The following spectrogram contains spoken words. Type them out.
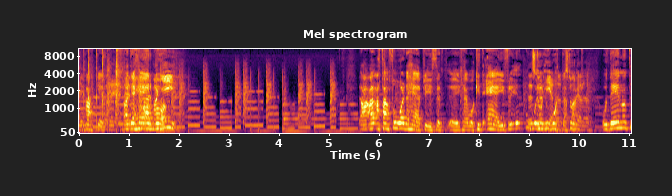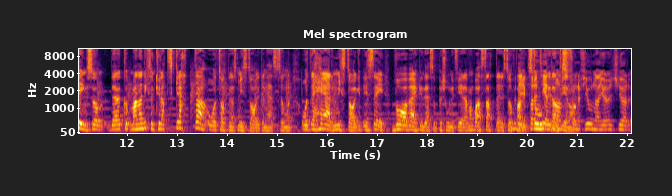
Det är vackert. Ja, det här var... Magi! Att han får det här priset, eh, det är ju för det är är stor heder, stor heder. Och det är någonting som, man har liksom kunnat skratta åt Tottenhams misstag den här säsongen. Och det här misstaget i sig var verkligen det som personifierade. Man bara satt där i Men soffan, det är stod redan hans 3-0. från i fjol när han gör, gör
